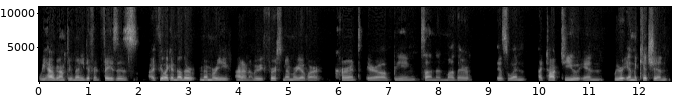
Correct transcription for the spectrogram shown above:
we have gone through many different phases. I feel like another memory, I don't know, maybe first memory of our current era of being son and mother is when I talked to you in we were in the kitchen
